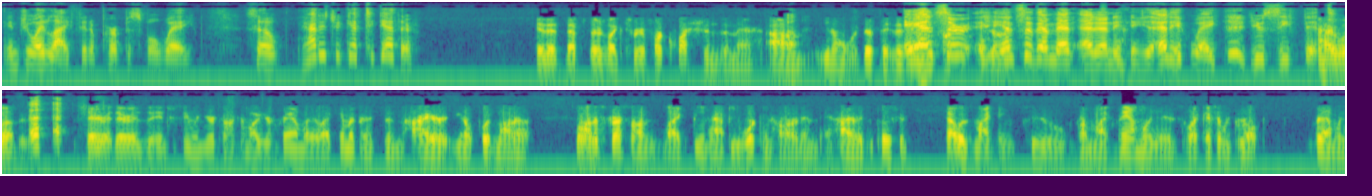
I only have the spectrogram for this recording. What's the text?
enjoy life in a purposeful way. So, how did you get together? Yeah, that, that's there's like three or four questions in there. Um, you know, the, the answer answer them at, at any any way you see fit. I will. there there is interesting when you're talking about your family, like immigrants and higher, you know, putting a lot of a lot of stress on like being happy, working hard, and, and higher education. That was my thing too. From my family is like I said, we grew up family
